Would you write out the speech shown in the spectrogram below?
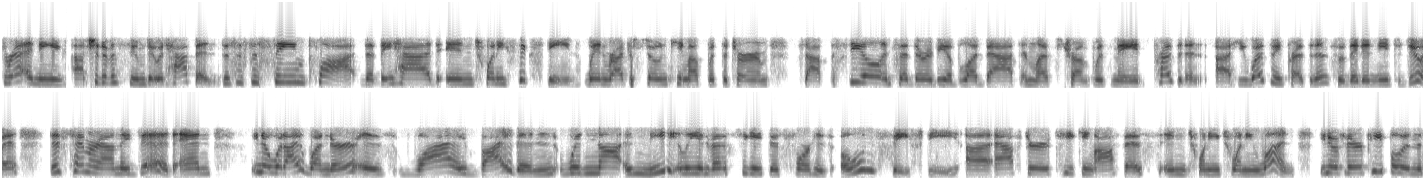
threatening, I should have assumed it would happen. This is the same plot that they had in 2016 when Roger Stone came up with the term stop the steal and said there would be a bloodbath unless Trump was made president. Uh, he was made president, so they didn't need to do it. This time around, they did. And you know, what I wonder is why Biden would not immediately investigate this for his own safety uh, after taking office in 2021. You know, if there are people in the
